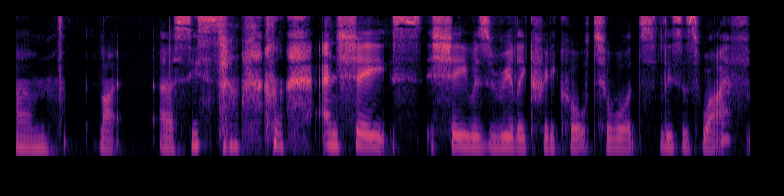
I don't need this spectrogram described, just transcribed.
um, like assist, and she she was really critical towards Liz's wife.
